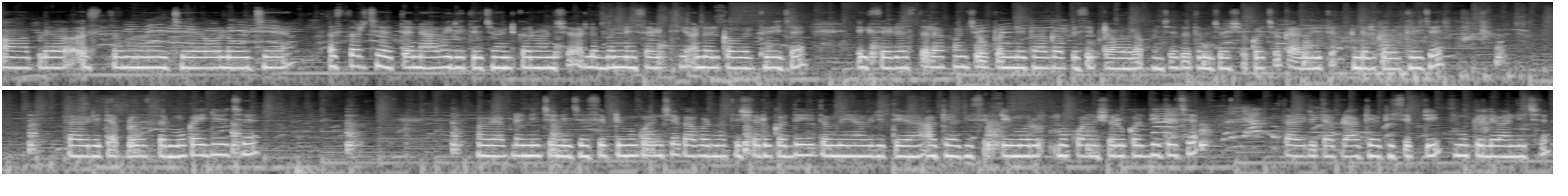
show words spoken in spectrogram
આપણે અસ્તરનું જે ઓલું જે અસ્તર છે તેને આવી રીતે જોઈન્ટ કરવાનું છે. એટલે બંને સાઈડથી અંડર કવર થઈ જાય. એક સાઈડ અસ્તર રાખવાનું છે, ઉપરની ભાગ આપણે સીપટાવાળો રાખવાનો છે. તો તમે જોઈ શકો છો કે આવી રીતે અંડર કવર થઈ જાય. તો આવી રીતે આપણું અસ્તર મુકાઈ ગયું છે. હવે આપણે નીચેની જે સેફટી મૂકવાની છે, કાપડમાંથી શરૂ કરી દઈએ. તો મેં આવી રીતે આખી આખી સેફટી મૂકવાનું શરૂ કરી દીધું છે. તો આવી રીતે આપણે આખી આખી સેફટી મૂકી લેવાની છે.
